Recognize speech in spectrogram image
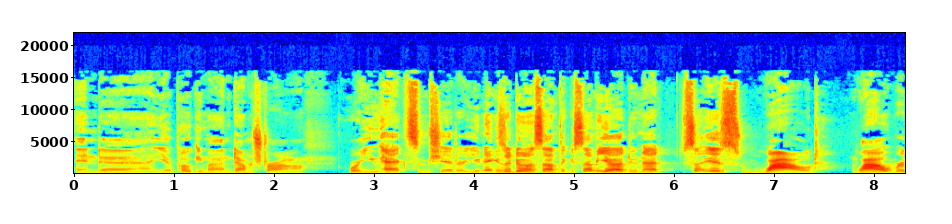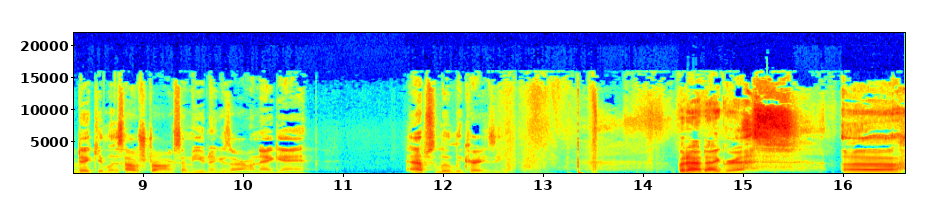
And uh your Pokemon dumb strong. Where you hacked some shit or you niggas are doing something. Cause some of y'all do not so it's wild. Wild ridiculous how strong some of you niggas are on that game. Absolutely crazy. But I digress. Uh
